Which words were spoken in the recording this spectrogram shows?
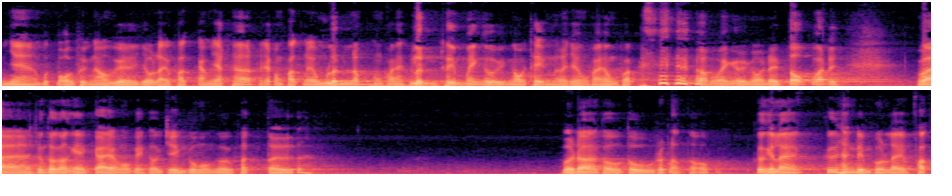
ở nhà bực bội phiền não ghê, vô lại phật cảm giác hết. Chắc ông phật này ông linh lắm, không phải, linh thêm mấy người ngồi thiền nữa chứ không phải ông phật. Mấy người ngồi đây tốt quá đi. Và chúng tôi có nghe kể một cái câu chuyện của một người phật tử. Bữa đó cô tu rất là tốt có nghĩa là cứ hàng đêm cô lễ phật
